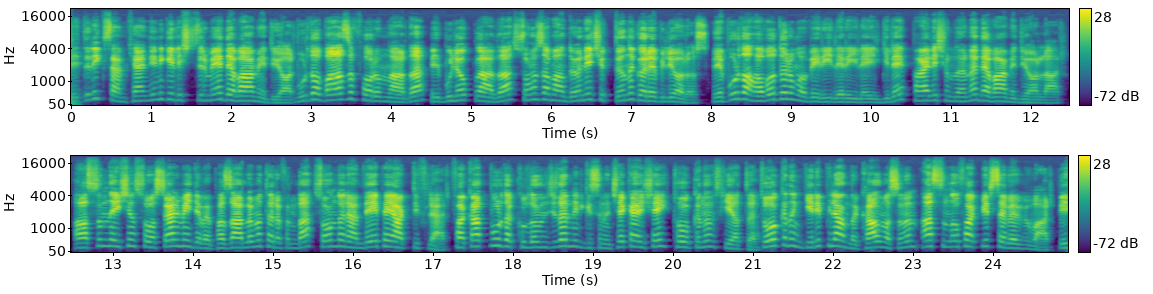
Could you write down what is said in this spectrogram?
Vedirixem kendini geliştirmeye devam ediyor. Burada bazı forumlarda ve bloglarda son zamanda öne çıktığını görebiliyoruz. Ve burada hava durumu verileriyle ilgili paylaşımlarına devam ediyorlar. Aslında işin sosyal medya ve pazarlama tarafında son dönemde epey aktifler. Fakat burada kullanıcıların ilgisini çeken şey token'ın fiyatı. Token'ın geri planda kalmasının aslında ufak bir sebebi var. Ve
